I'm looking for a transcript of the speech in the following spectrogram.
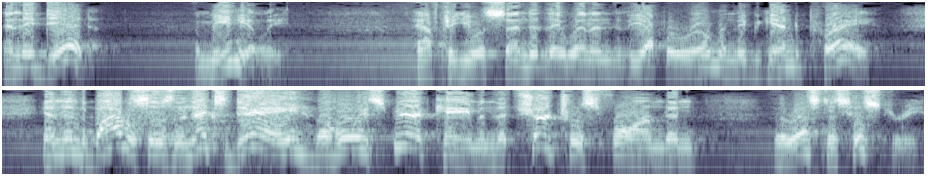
And they did immediately. After you ascended, they went into the upper room and they began to pray. And then the Bible says the next day the Holy Spirit came and the church was formed and the rest is history.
